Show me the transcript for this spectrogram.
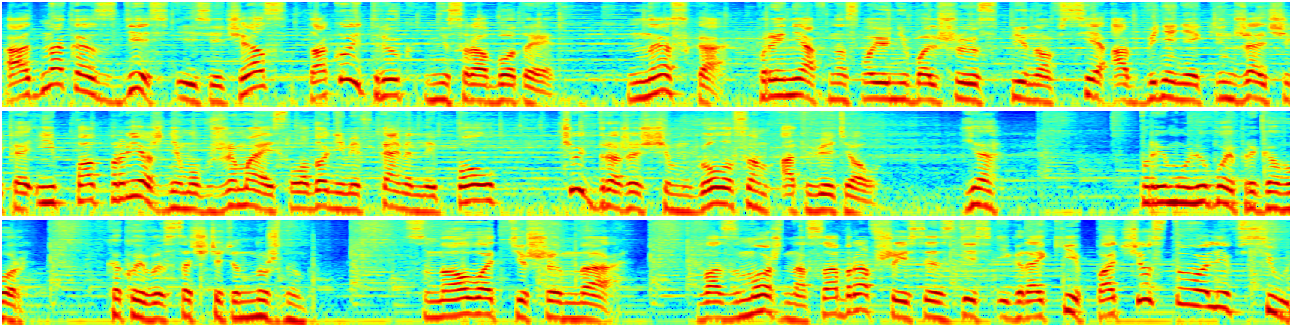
Однако здесь и сейчас такой трюк не сработает. Неска, приняв на свою небольшую спину все обвинения кинжальщика и по-прежнему вжимаясь ладонями в каменный пол, чуть дрожащим голосом ответил. «Я приму любой приговор, какой вы сочтете нужным». Снова тишина. Возможно, собравшиеся здесь игроки почувствовали всю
